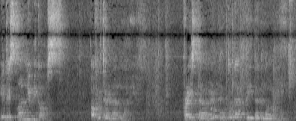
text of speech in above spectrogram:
It is only because of eternal life. Praise the Lord, and to God be the glory.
